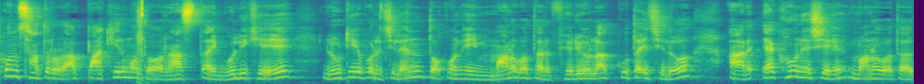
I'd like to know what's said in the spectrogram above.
যখন ছাত্ররা পাখির মতো রাস্তায় গুলি খেয়ে লুটিয়ে পড়েছিলেন, তখন এই মানবতার ফেরিওলা কোথায় ছিল? আর এখন এসে মানবতার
